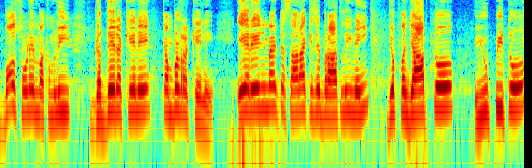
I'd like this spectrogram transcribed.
ਬਹੁਤ ਸੋਹਣੇ ਮਖਮਲੀ ਗੱਦੇ ਰੱਖੇ ਨੇ, ਕੰਬਲ ਰੱਖੇ ਨੇ। ਇਹ ਅਰੇਂਜਮੈਂਟ ਸਾਰਾ ਕਿਸੇ ਬਰਾਤ ਲਈ ਨਹੀਂ, ਜੋ ਪੰਜਾਬ ਤੋਂ ਯੂਪੀ ਤੋਂ,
